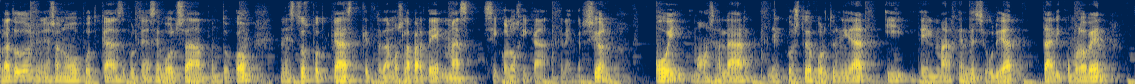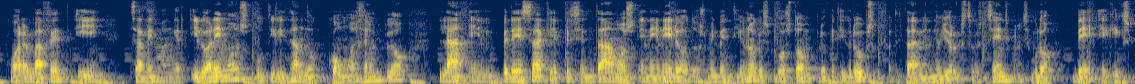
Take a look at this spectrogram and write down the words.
Hola a todos, bienvenidos a un nuevo podcast de oportunidadesenbolsa.com. En estos podcasts que tratamos la parte más psicológica de la inversión, hoy vamos a hablar del coste de oportunidad y del margen de seguridad, tal y como lo ven Warren Buffett y Charlie Munger. Y lo haremos utilizando como ejemplo la empresa que presentamos en enero 2021, que es Boston Property Groups, cotizada en el New York Stock Exchange con el símbolo BXP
